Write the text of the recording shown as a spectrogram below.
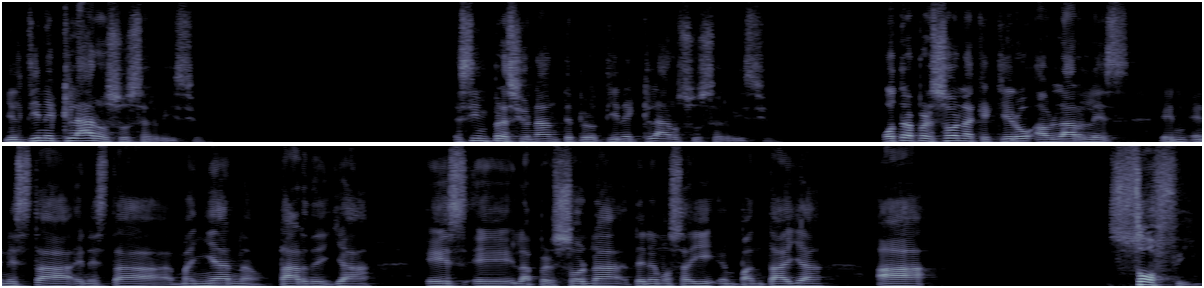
Y él tiene claro su servicio. Es impresionante, pero tiene claro su servicio. Otra persona que quiero hablarles en, esta, mañana, tarde ya, es eh, la persona, tenemos ahí en pantalla a Sophie.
